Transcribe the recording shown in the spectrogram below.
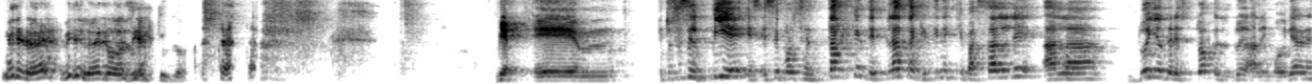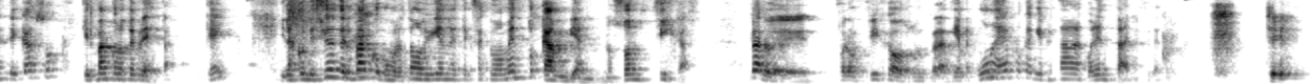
mírelo, ¿eh? Mírelo, ¿eh? Como decía el chico. Bien, eh, entonces el pie es ese porcentaje de plata que tienes que pasarle a la dueño del stock, a la inmobiliaria en este caso, que el banco no te presta. ¿ok? Y las condiciones del banco, como lo estamos viviendo en este exacto momento, cambian, no son fijas. Claro, eh, fueron fijas o son relativamente. Una época que prestaban a 40 años, fíjate. Sí.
